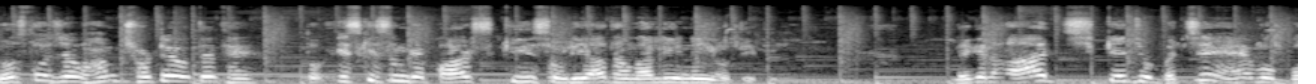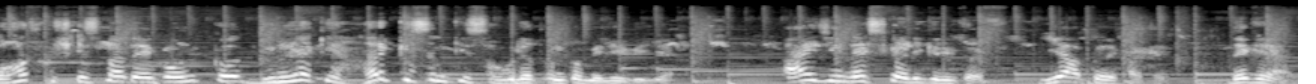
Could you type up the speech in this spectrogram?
दोस्तों, जब हम छोटे होते थे तो इस किस्म के पार्ट्स की सहूलियात हमारे लिए नहीं होती थी। लेकिन आज के जो बच्चे हैं, वो बहुत खुशकिस्मत है कि उनको, दुनिया की हर किस्म की सहूलत उनको मिली हुई है। आए जी नेक्स्ट कैटेगरी तरफ़। ये आपको दिखाते हैं। देखें आप।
